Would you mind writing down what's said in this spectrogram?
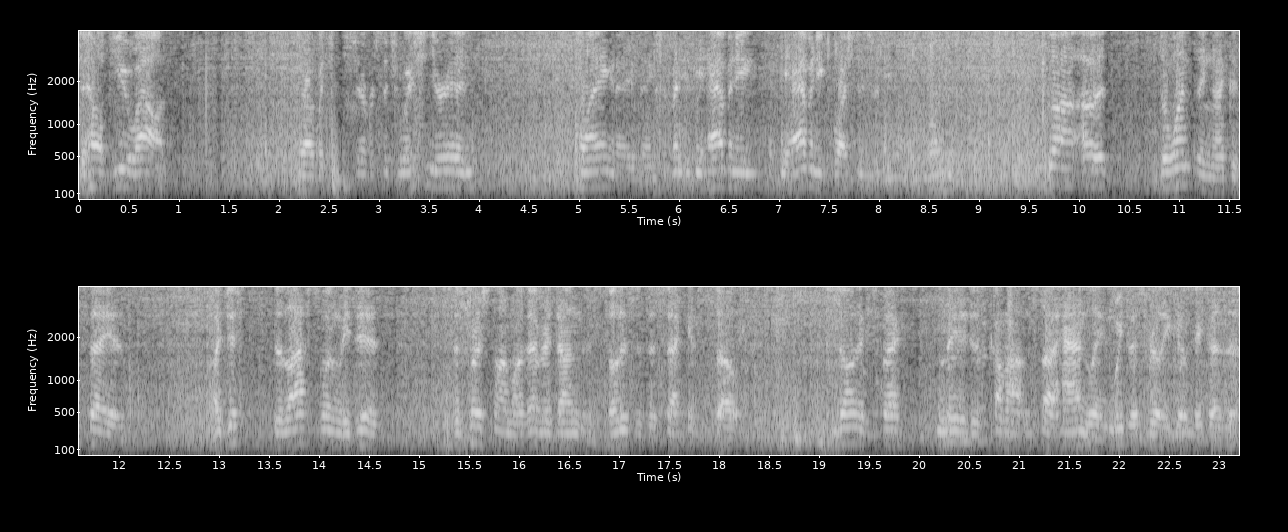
to help you out. You know, whichever situation you're in, playing and anything. So if you have any, if you have any questions, or you Well, uh, the one thing I could say is, I just the last one we did is the first time I've ever done this, so this is the second. So don't expect me to just come out and start handling this really good because it,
